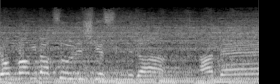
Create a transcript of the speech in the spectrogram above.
영광의 박수 올리시겠습니다. 아멘.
